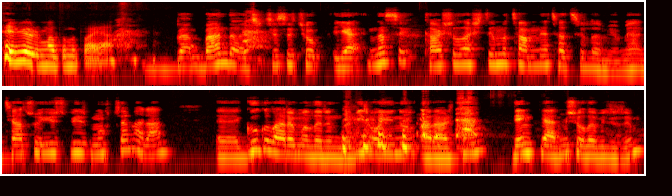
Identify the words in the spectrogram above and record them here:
Seviyorum adını bayağı. Ben, ben de açıkçası çok ya nasıl karşılaştığımı tam net hatırlamıyorum. Yani Tiyatro 101 muhtemelen e, Google aramalarında bir oyunu ararken denk gelmiş olabilirim.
